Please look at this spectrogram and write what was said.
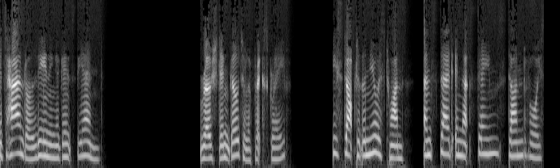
its handle leaning against the end. Roche didn't go to Lefric's grave. He stopped at the newest one and said in that same stunned voice,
